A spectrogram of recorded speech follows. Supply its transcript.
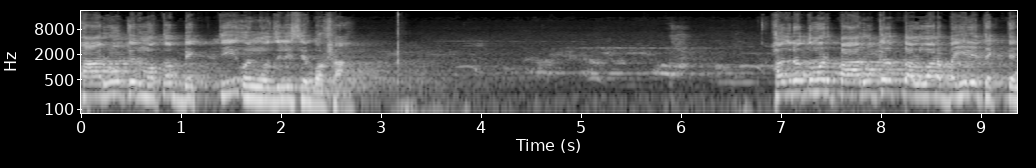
ফারুকের মতো ব্যক্তি ওই মজলিসে বসা। হজরত উমর ফারুকের তলোয়ার বাহিরে থাকতেন,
